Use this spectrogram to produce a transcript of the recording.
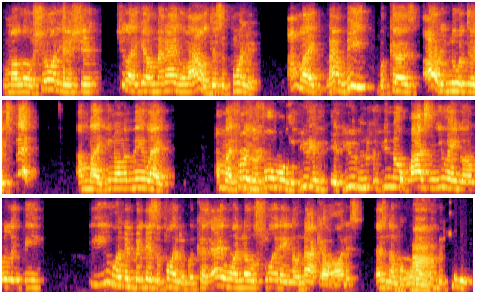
with my little shorty and shit. She like, yo, man, I ain't gonna lie, I was disappointed. I'm like, not me, because I already knew what to expect. I'm like, you know what I mean? Like, I'm like, first and foremost, if you if, if you if you know boxing, you ain't gonna really be you wouldn't have been disappointed because everyone knows Floyd ain't no knockout artist. That's number one. Huh. Number two,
